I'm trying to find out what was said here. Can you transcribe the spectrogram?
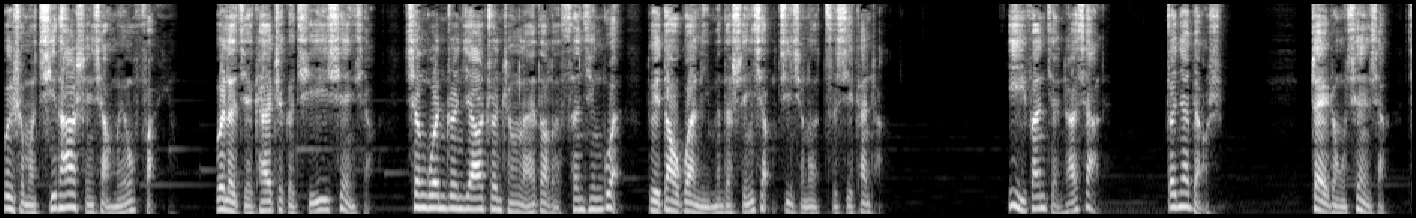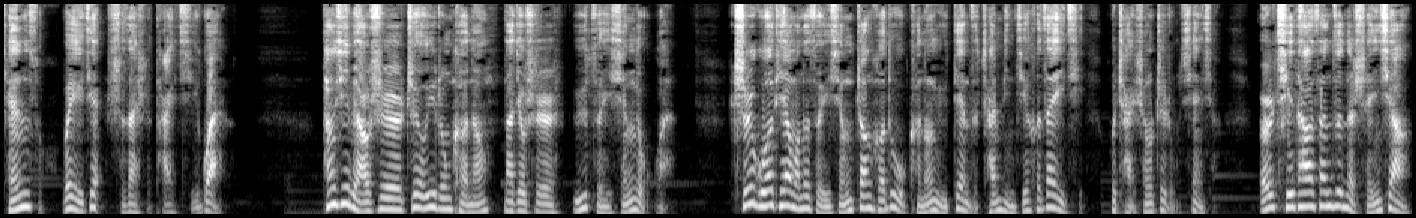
为什么其他神像没有反应？为了解开这个奇异现象，相关专家专程来到了三清观，对道观里面的神像进行了仔细勘察。一番检查下来，专家表示，这种现象前所未见，实在是太奇怪了。唐熙表示，只有一种可能，那就是与嘴型有关。持国天王的嘴型张合度可能与电子产品结合在一起，会产生这种现象，而其他三尊的神像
